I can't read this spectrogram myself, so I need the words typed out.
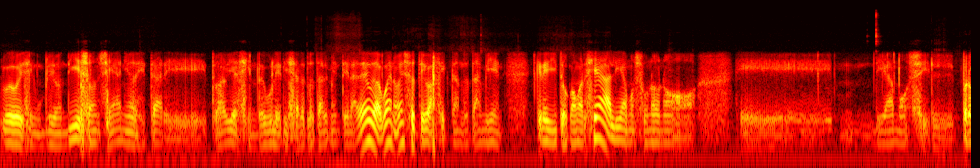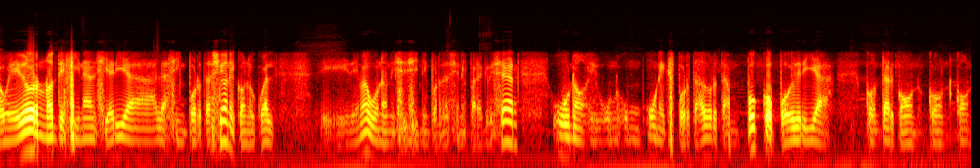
luego que se cumplieron 10, 11 años de estar eh, todavía sin regularizar totalmente la deuda, bueno, eso te va afectando también. Crédito comercial, digamos, uno no, eh, digamos, el proveedor no te financiaría las importaciones, con lo cual, eh, de nuevo, uno necesita importaciones para crecer, uno, un, un, exportador tampoco podría contar con, con, con,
